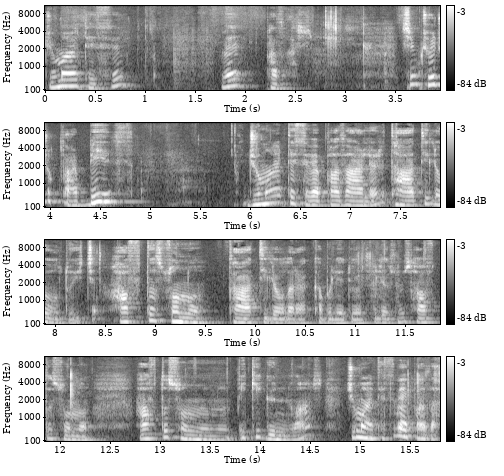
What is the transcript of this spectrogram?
cumartesi ve pazar. Şimdi çocuklar biz cumartesi ve pazarları tatil olduğu için hafta sonu tatili olarak kabul ediyoruz biliyorsunuz hafta sonu. Hafta sonunun iki gün var. Cumartesi ve pazar.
